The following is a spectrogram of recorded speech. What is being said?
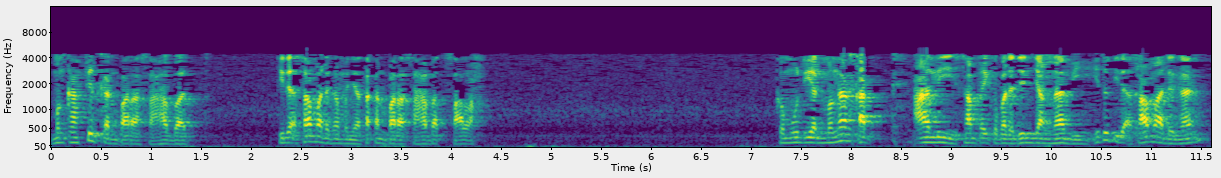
mengkafirkan para sahabat tidak sama dengan menyatakan para sahabat salah. Kemudian mengangkat Ali sampai kepada jenjang Nabi itu tidak sama dengan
